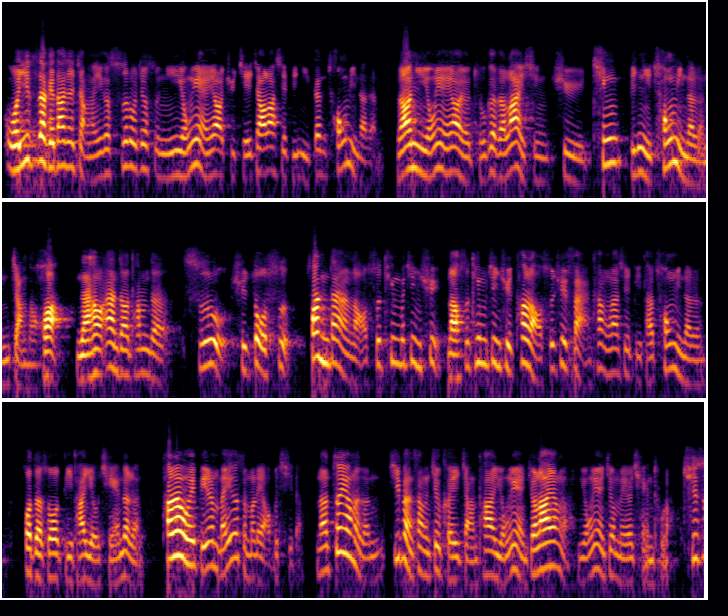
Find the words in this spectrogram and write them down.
我一直在给大家讲的一个思路，就是你永远要去结交那些比你更聪明的人，然后你永远要有足够的耐心去听比你聪明的人讲的话，然后按照他们的思路去做事。笨蛋老是听不进去，老是听不进去，他老是去反抗那些比他聪明的人，或者说比他有钱的人。他认为别人没有什么了不起的，那这样的人基本上就可以讲他永远就那样了，永远就没有前途了。其实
